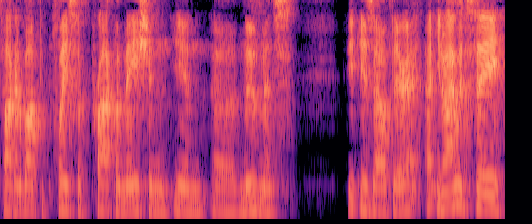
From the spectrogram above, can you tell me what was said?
talking about the place of proclamation in uh, movements is out there. I, you know, I would say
